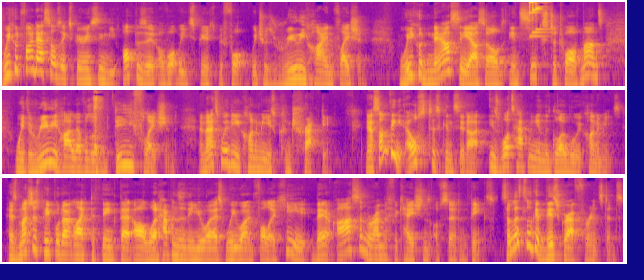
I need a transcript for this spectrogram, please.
we could find ourselves experiencing the opposite of what we experienced before, which was really high inflation. We could now see ourselves in six to 12 months with really high levels of deflation. And that's where the economy is contracting. Now, something else to consider is what's happening in the global economies. As much as people don't like to think that, oh, what happens in the US, we won't follow here, there are some ramifications of certain things. So let's look at this graph, for instance.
